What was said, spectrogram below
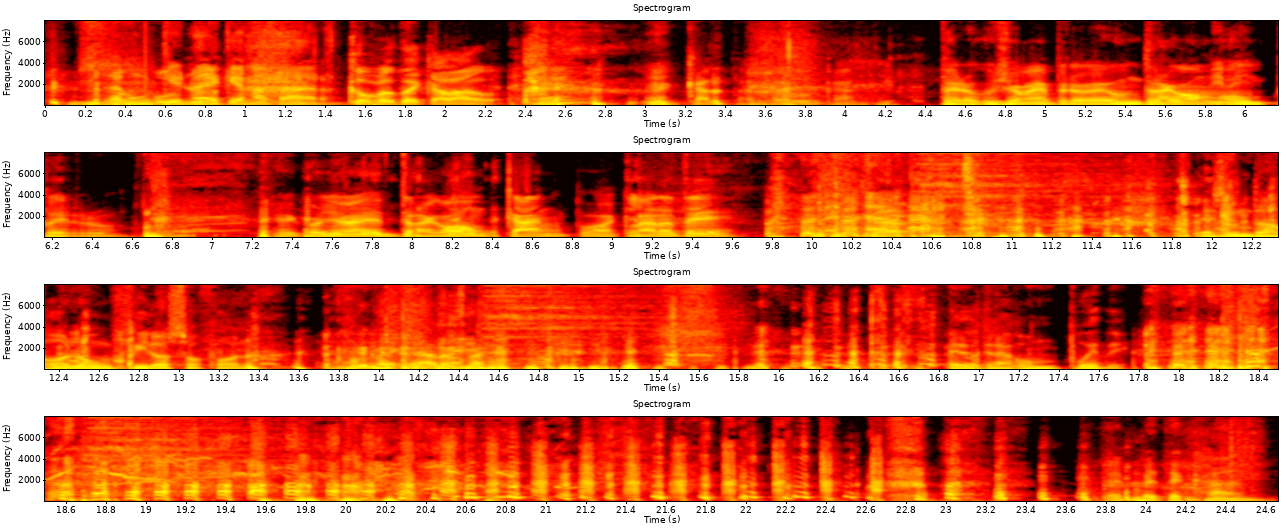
dragón que no hay que matar. ¿Cómo te he calado? Me encanta el Dragon Khan, tío. Pero escúchame, ¿pero es un dragón o un perro? ¿Qué coño es? ¿Dragón? ¿Can? Pues aclárate. Es un dragón o un filósofo, ¿no? Hombre, claro, claro. El dragón puede. Espete Khan.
